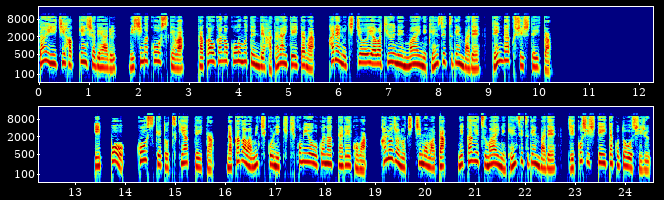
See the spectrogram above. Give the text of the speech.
第一発見者である三島康介は高岡の工務店で働いていたが、彼の父親は9年前に建設現場で転落死していた。一方、康介と付き合っていた中川美智子に聞き込みを行った玲子は、彼女の父もまた2ヶ月前に建設現場で事故死していたことを知る。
